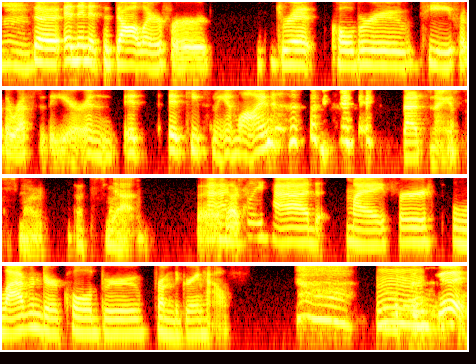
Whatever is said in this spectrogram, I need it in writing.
Mm. So and then it's a dollar for drip, cold brew, tea for the rest of the year, and it it keeps me in line. That's nice. That's smart. That's smart. Yeah. But I that- actually had my first lavender cold brew from the greenhouse. Mm. Good.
